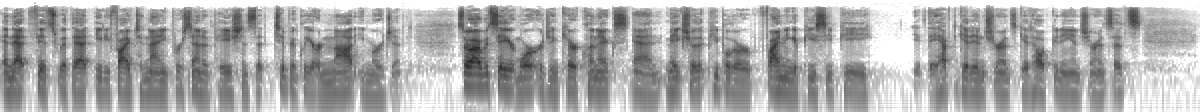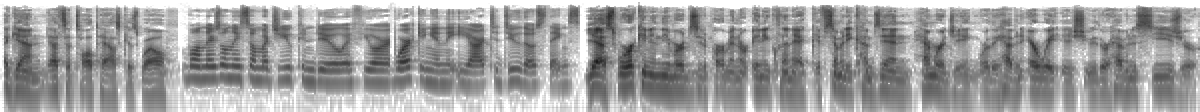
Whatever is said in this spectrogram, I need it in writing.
and that fits with that 85 to 90% of patients that typically are not emergent. So I would say more urgent care clinics and make sure that people are finding a PCP if they have to get insurance, get help getting insurance. That's again, that's a tall task as well. Well, and there's only so much you can do if you're working in the ER to do those things. Yes, working in the emergency department or any clinic, if somebody comes in hemorrhaging or they have an airway issue, they're having a seizure,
